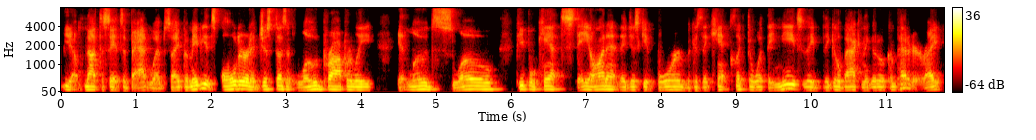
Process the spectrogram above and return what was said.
you know, not to say it's a bad website, but maybe it's older and it just doesn't load properly it loads slow. People can't stay on it. They just get bored because they can't click to what they need. So they, they go back and they go to a competitor, right?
